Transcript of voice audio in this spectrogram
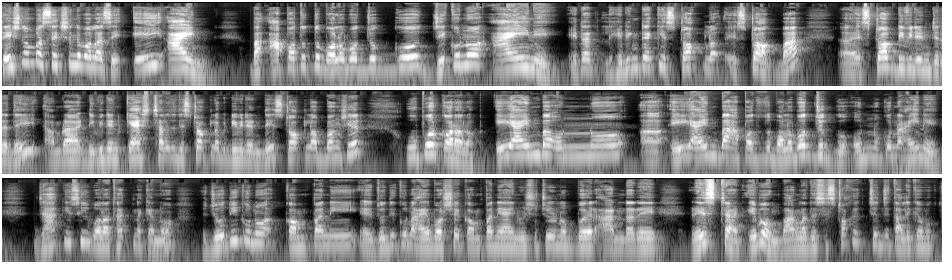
তেইশ নম্বর সেকশনে বলা আছে, এই আইন বা আপাতত বলবৎযোগ্য যে কোনো আইনে, এটার হেডিংটা কি? স্টক স্টক বা স্টক ডিভিডেন্ড যেটা দেই, আমরা ডিভিডেন্ড ক্যাশ ছাড়া যদি স্টক ডিভিডেন্ড দিই স্টক লভ্যাংশের উপর করারোপ এই আইন বা অন্য এই আইন বা আপাতত বলবৎযোগ্য অন্য কোনো আইনে যা কিছুই বলা থাক না কেন, যদি কোনো কোম্পানি যদি কোনো আয়বর্ষে কোম্পানি আইন উনিশশো চুরানব্বইয়ের আন্ডারে রেজিস্টার্ড এবং বাংলাদেশের স্টক এক্সচেঞ্জে তালিকাভুক্ত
